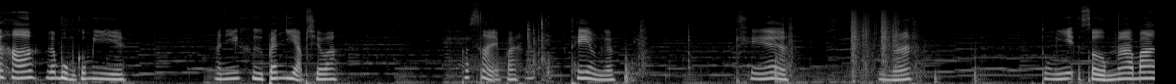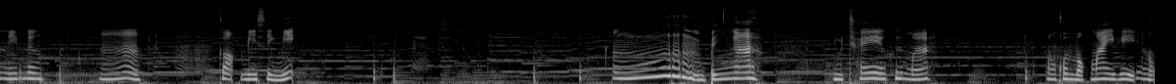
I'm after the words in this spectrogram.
นะคะ แล้วบุ๋มก็มี อันนี้คือแป้นเหยียบใช่ปะก็ใส่ไปเท่เหมือนกันโอเคเห็นนะตรงนี้เสริมหน้าบ้านนิดนึง อืมก็มีสิ่งนี้ อืมเป็นไงดูเท่ขึ้นมาบางคนบอกไม่พี่ เอา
